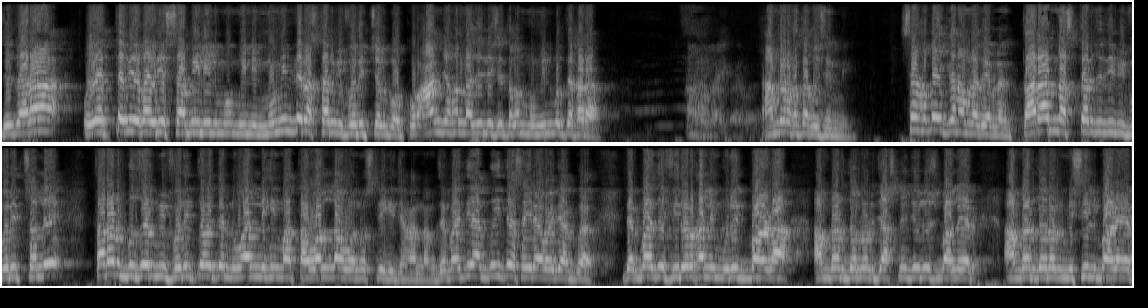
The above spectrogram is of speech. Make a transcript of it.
যে যারা ওয়াত্তাবি গায়রি সাবিলিল মুমিনিন মুমিনদের রাস্তার বিপরীত চলবো। কোরআন যখন নাজিল হয়েছে তখন মুমিন বলতে খারাপ। আমরা কথা কইছেন নি আমরার দলর জাসনি জুলুস বালের, আমরার দলর মিছিল বাড়ের,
